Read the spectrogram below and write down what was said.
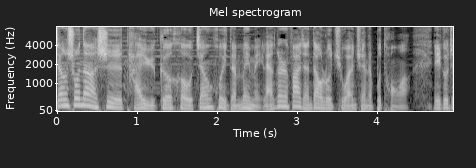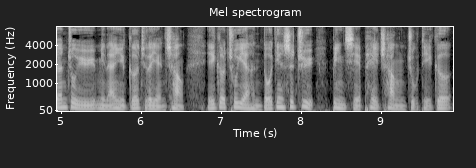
江淑娜是台语歌后江蕙的妹妹，两个人发展道路却完全的不同啊。一个专注于闽南语歌曲的演唱，一个出演很多电视剧，并且配唱主题歌。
